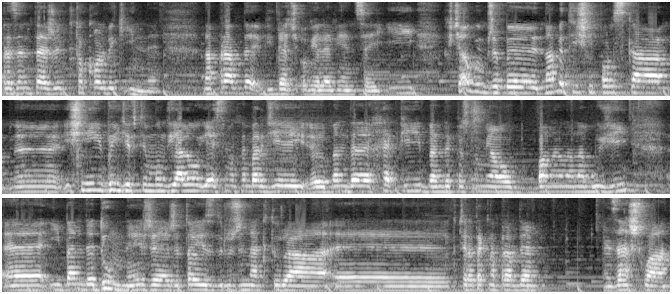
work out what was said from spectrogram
prezenterzy, ktokolwiek inny. Naprawdę widać o wiele więcej i chciałbym, żeby nawet jeśli Polska, jeśli wyjdzie w tym mundialu, ja jestem jak najbardziej, będę happy, będę po prostu miał banana na buzi e, i będę dumny, że, że to jest drużyna, która, e, która tak naprawdę zaszła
